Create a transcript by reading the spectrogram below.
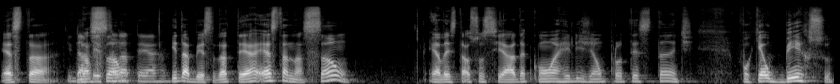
esta e da nação besta da terra. e da besta da terra. Esta nação ela está associada com a religião protestante, porque é o berço,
